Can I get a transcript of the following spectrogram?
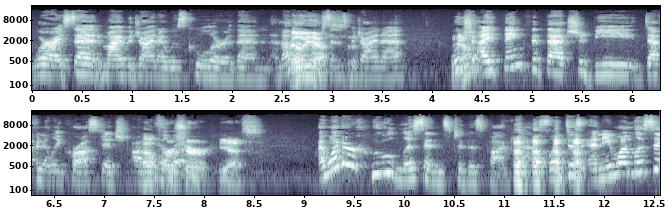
where I said my vagina was cooler than another Oh, yes. person's vagina, which Yeah. I think that that should be definitely cross stitched on Oh, a pillow. for sure. Yes. I wonder who listens to this podcast. like, does anyone listen?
